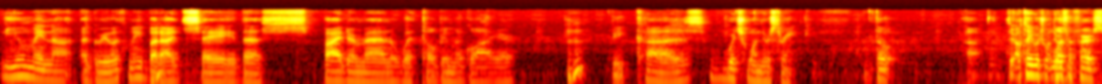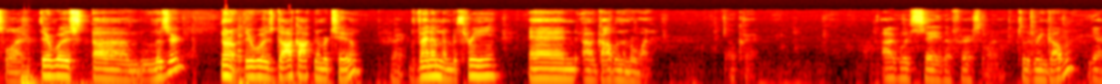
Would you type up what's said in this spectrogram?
You may not agree with me, but I'd say the Spider-Man with Tobey Maguire Mhm. Because Which one? There's three. the I'll tell you which one. There was the first one. there was um, Lizard. No, no. There was Doc Ock number two. Right. Venom number three, and uh, Goblin number one. Okay. I would say the first one. So the Green Goblin. Yeah,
